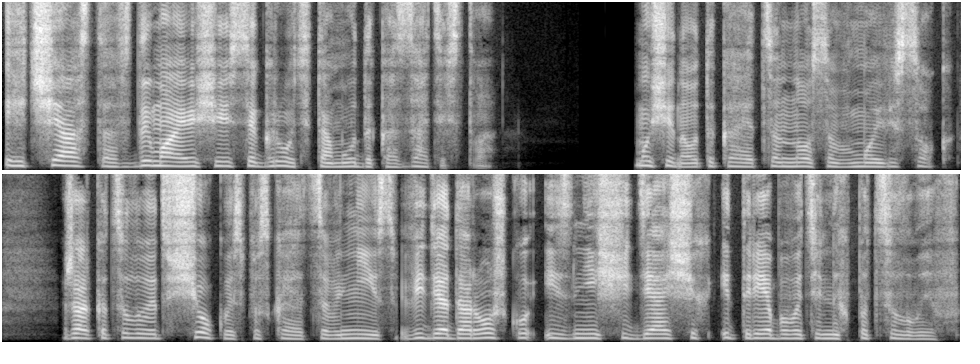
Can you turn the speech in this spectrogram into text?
и часто вздымающаяся грудь тому доказательство. Мужчина утыкается носом в мой висок, жарко целует в щеку и спускается вниз, ведя дорожку из нещадящих и требовательных поцелуев.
